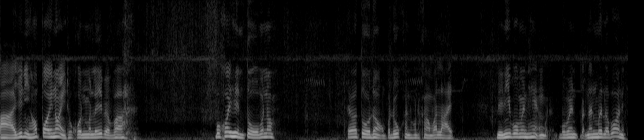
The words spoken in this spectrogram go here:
ป่าอยู่นี่เขาปล่อยหน่อยทุกคนมันเลยแบบว่าบ่ค่อยเห็นโตมันเนาะแต่ว่าตัวหนองปลาดุกกันค่อนข้างว่าหลายเดี๋ยวนี้โบแมนแห้งโบแมนนั้นมืดแล้วบ่นี่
